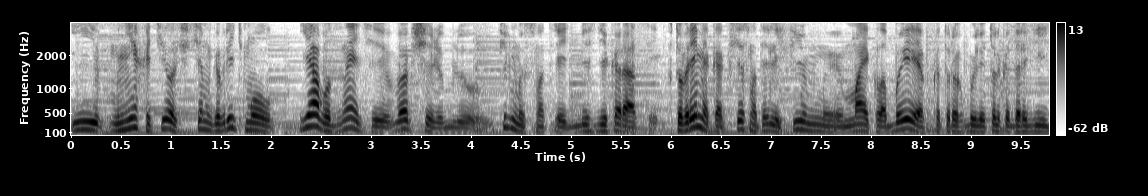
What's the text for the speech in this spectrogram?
И мне хотелось всем говорить, мол, я вот, знаете, вообще люблю фильмы смотреть без декораций. В то время как все смотрели фильмы Майкла Бэя, в которых были только дорогие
